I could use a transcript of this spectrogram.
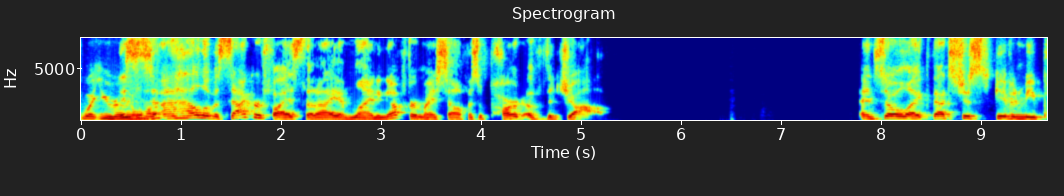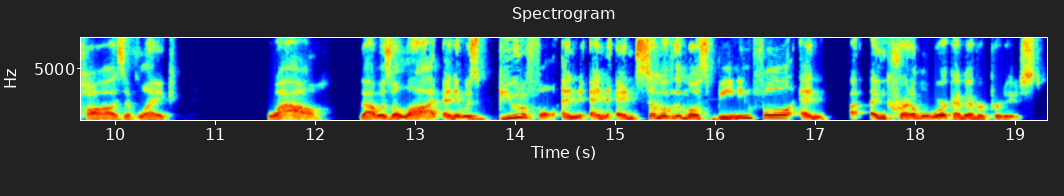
what you really this want? is a hell of a sacrifice that i am lining up for myself as a part of the job and so like that's just given me pause of like wow that was a lot. And it was beautiful. And and and some of the most meaningful and uh, incredible work i've ever produced.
